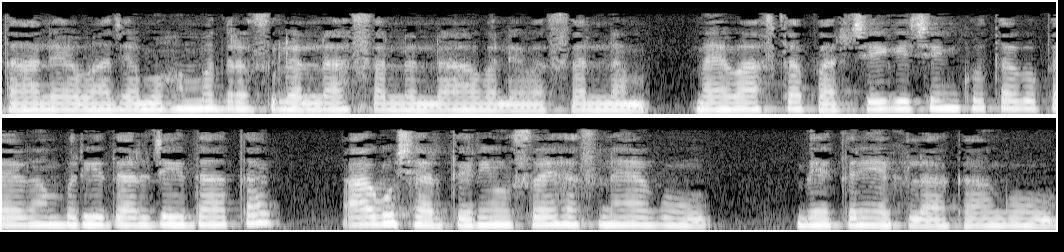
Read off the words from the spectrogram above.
تعالی واجہ محمد رسول اللہ صلی اللہ علیہ وسلم۔ میں واسطہ پرچے گی چنکو تک پیغمبری درجے دا تک آگو شرطری اسے ہسنے آگو بہترین اخلاق آگو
